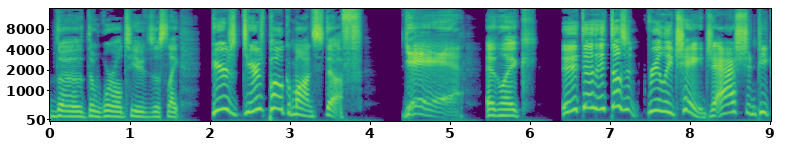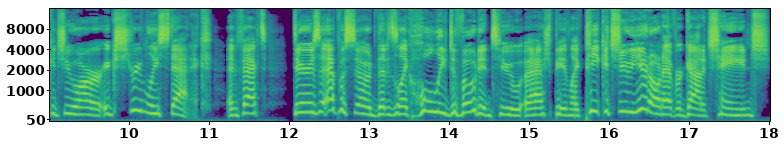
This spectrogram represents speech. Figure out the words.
the the world to you. Just like here's here's Pokemon stuff. Yeah. And like it does it doesn't really change. Ash and Pikachu are extremely static. In fact, there is an episode that is like wholly devoted to Ash being like, Pikachu, you don't ever gotta change.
